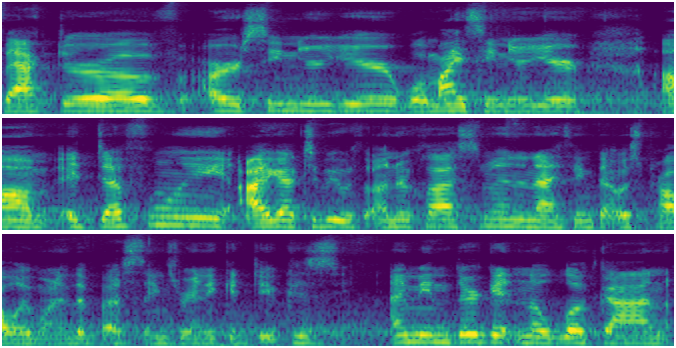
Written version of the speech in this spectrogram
factor of our senior year, well, my senior year, um, it definitely. I got to be with underclassmen, and I think that was probably one of the best things Randy could do because I mean they're getting a look on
